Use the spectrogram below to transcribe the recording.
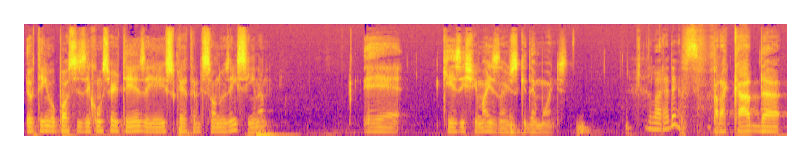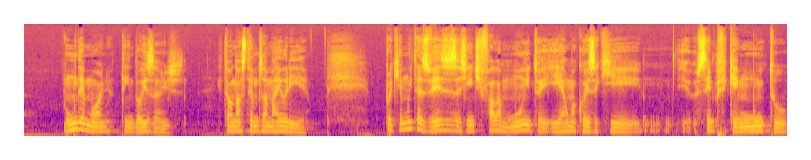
eu tenho, eu posso dizer com certeza, e é isso que a tradição nos ensina, é que existem mais anjos que demônios. Glória a Deus. Para cada um demônio tem dois anjos. Então nós temos a maioria. Porque muitas vezes a gente fala muito, e é uma coisa que eu sempre fiquei muito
